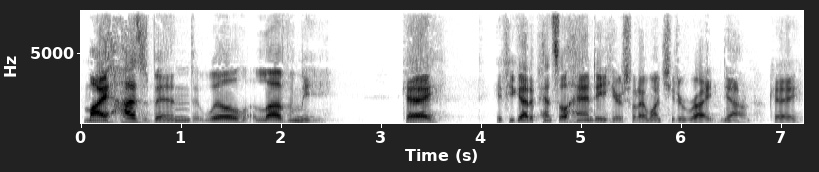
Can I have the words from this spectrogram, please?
my husband will love me. Okay? If you got a pencil handy, here's what I want you to write down. Okay?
